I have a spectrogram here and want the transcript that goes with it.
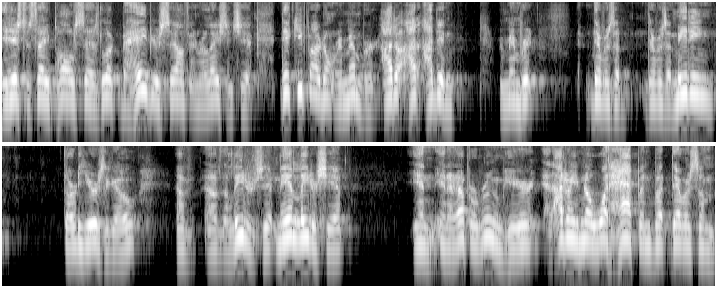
It is to say, Paul says, look, behave yourself in relationship. Dick, you probably don't remember. I, don't, I, I didn't remember it. There was a there was a meeting 30 years ago of, of the leadership, men leadership, in, in an upper room here. And I don't even know what happened, but there was some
